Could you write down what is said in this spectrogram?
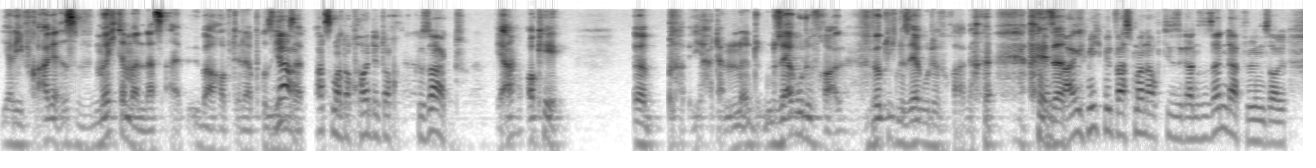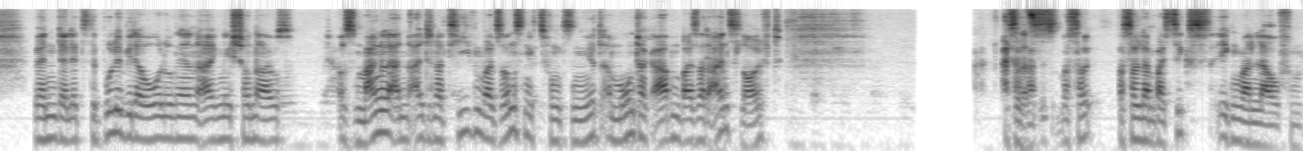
Ja, die Frage ist, möchte man das überhaupt in der ProSieben? Ja, hat man doch heute doch gesagt. Ja, okay. Äh, ja, dann eine sehr gute Frage. Wirklich eine sehr gute Frage. Also, dann frage ich mich, mit was man auch diese ganzen Sender füllen soll. Wenn der letzte Bulle-Wiederholungen eigentlich schon aus, aus Mangel an Alternativen, weil sonst nichts funktioniert, am Montagabend bei Sat 1 läuft. Also, ja, was, was, soll, was soll dann bei Six irgendwann laufen?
